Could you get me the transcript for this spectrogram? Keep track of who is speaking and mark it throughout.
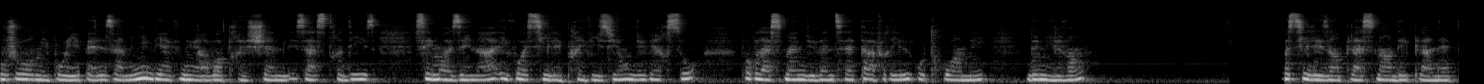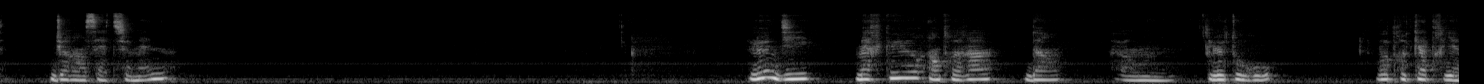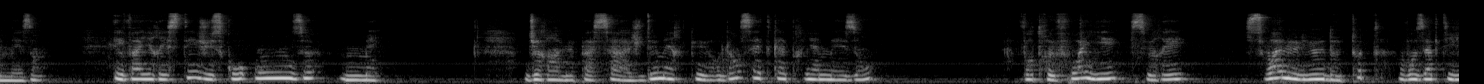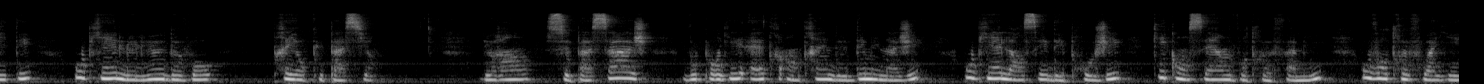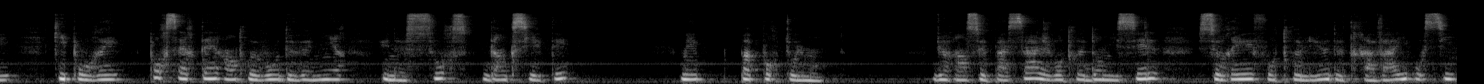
Speaker 1: Bonjour mes beaux et belles amis, bienvenue à votre chaîne Les Astres disent, c'est moi Zéna et voici les prévisions du Verseau pour la semaine du 27 avril au 3 mai 2020. Voici les emplacements des planètes durant cette semaine. Lundi, Mercure entrera dans euh, le taureau, votre quatrième maison et va y rester jusqu'au 11 mai. Durant le passage de Mercure dans cette quatrième maison, votre foyer serait soit le lieu de toutes vos activités ou bien le lieu de vos préoccupations. Durant ce passage, vous pourriez être en train de déménager ou bien lancer des projets qui concernent votre famille ou votre foyer qui pourraient pour certains d'entre vous devenir une source d'anxiété, mais pas pour tout le monde. Durant ce passage, votre domicile serait votre lieu de travail aussi.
